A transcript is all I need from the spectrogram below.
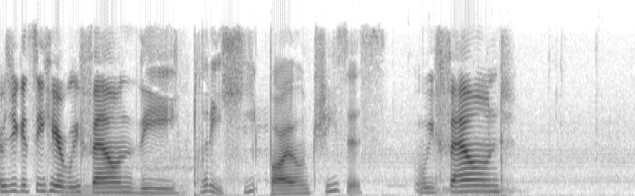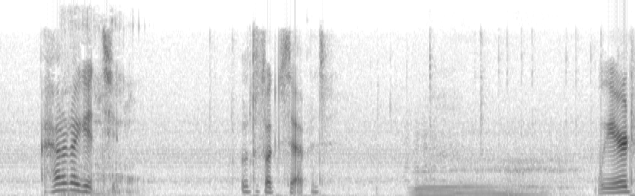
As you can see here, we found the bloody heat biome. Jesus. We found... How did I get to... What the fuck just happened? Weird.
